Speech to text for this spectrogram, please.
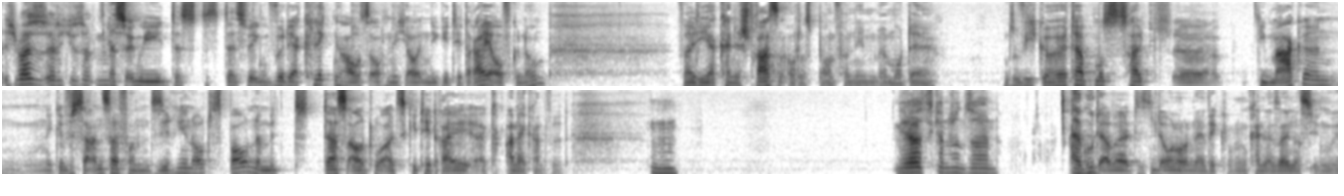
ich weiß es ehrlich gesagt nicht. Das irgendwie, das, das, deswegen würde ja Klickenhaus auch nicht in die GT3 aufgenommen, weil die ja keine Straßenautos bauen von dem äh, Modell. Und so wie ich gehört habe, muss halt äh, die Marke eine gewisse Anzahl von Serienautos bauen, damit das Auto als GT3 erk- anerkannt wird. Mhm. Ja, das kann schon sein. Ah gut, aber die sind auch noch in der Entwicklung. Kann ja sein, dass irgendwie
